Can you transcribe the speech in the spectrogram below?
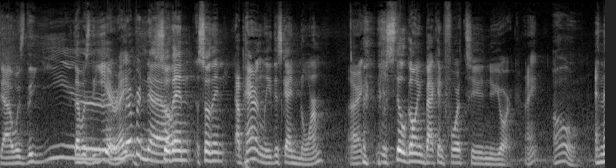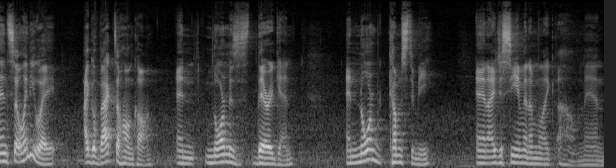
That was the year. That was the year, I right? Remember now. So then, so then apparently this guy Norm, all right, was still going back and forth to New York, right? Oh. And then so anyway, I go back to Hong Kong and Norm is there again. And Norm comes to me and I just see him and I'm like, oh man,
